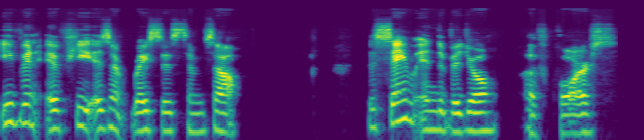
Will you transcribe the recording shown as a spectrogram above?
even if he isn't racist himself. The same individual, of course,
